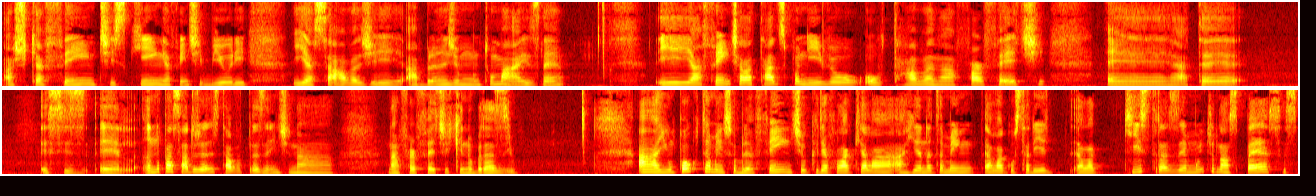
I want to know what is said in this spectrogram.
acho que a Fenty Skin, a Fenty Beauty e a Savage abrangem muito mais, né? E a Fenty, ela tá disponível ou tava na Farfetch é, até esses. É, ano passado já estava presente na, na Farfetch aqui no Brasil. Ah, e um pouco também sobre a Fenty, eu queria falar que ela, a Rihanna também, ela gostaria, ela quis trazer muito nas peças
